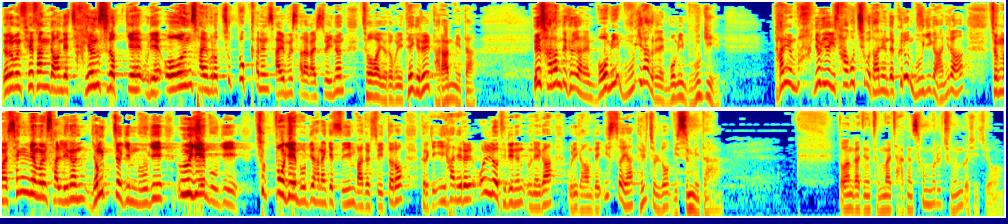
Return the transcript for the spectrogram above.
여러분 세상 가운데 자연스럽게 우리의 온 삶으로 축복하는 삶을 살아갈 수 있는 저와 여러분이 되기를 바랍니다. 사람들이 그러잖아요. 몸이 무기라 그러잖아요. 몸이 무기. 다니면 막 여기저기 사고 치고 다니는데 그런 무기가 아니라 정말 생명을 살리는 영적인 무기, 의의 무기, 축복의 무기 하나님께 쓰임 받을 수 있도록 그렇게 이 한 해를 올려드리는 은혜가 우리 가운데 있어야 될 줄로 믿습니다. 또 한 가지는 정말 작은 선물을 주는 것이죠.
